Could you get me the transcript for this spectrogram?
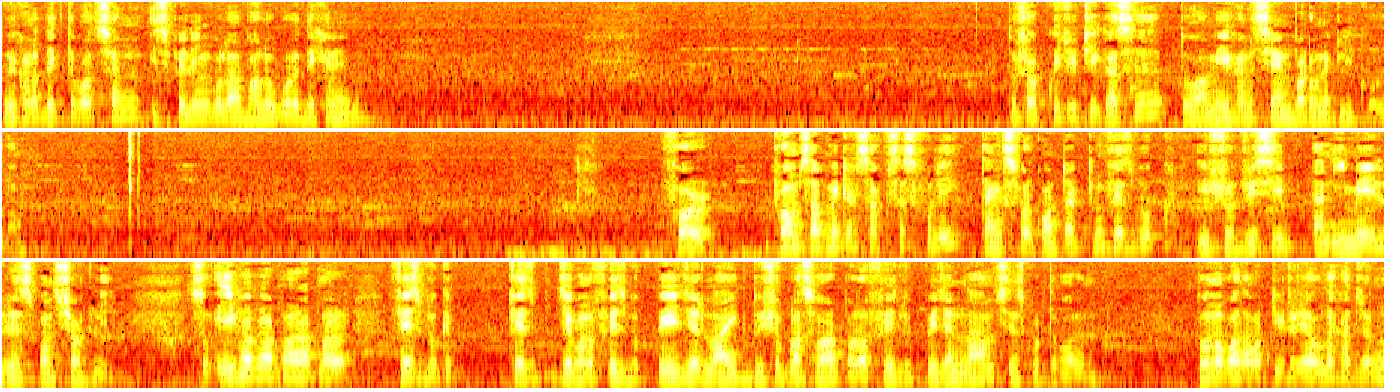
তো এখানে দেখতে পাচ্ছেন। স্পেলিংগুলো ভালো করে দেখে নিন। তো সব কিছু ঠিক আছে। তো আমি এখানে সেন্ড বাটনে ক্লিক করলাম। For form submitted successfully thanks for contacting Facebook you should receive an email response shortly so এইভাবে আপনার আপনার ফেসবুকে ফেস যে কোনো ফেসবুক পেজের লাইক দুশো প্লাস হওয়ার পরও ফেসবুক পেজের নাম চেঞ্জ করতে পারেন। ধন্যবাদ আমার টিউটোরিয়াল দেখার জন্য।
